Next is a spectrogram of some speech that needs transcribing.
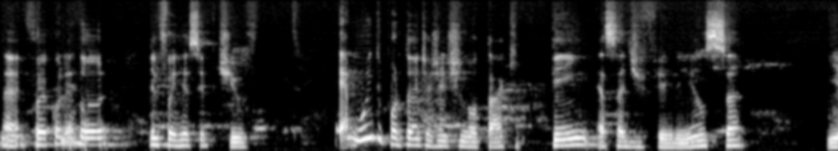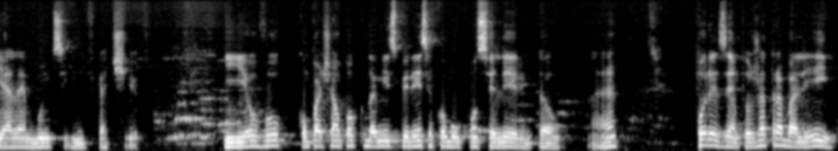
Né? Foi acolhedor, ele foi receptivo. É muito importante a gente notar que tem essa diferença e ela é muito significativa. E eu vou compartilhar um pouco da minha experiência como conselheiro, então. Né? Por exemplo, eu já trabalhei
